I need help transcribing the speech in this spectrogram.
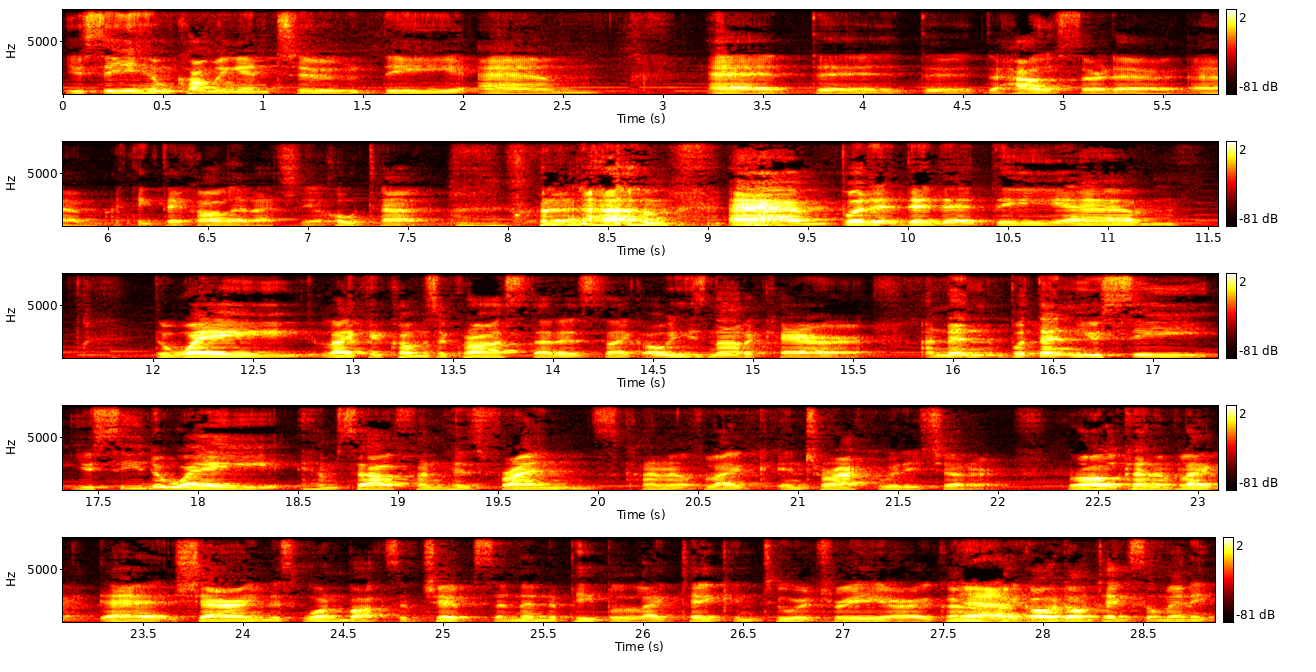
you see him coming into the um uh, the, the the house or the um, I think they call it actually a hotel, but, um, um, but it, the the, the um, the way like it comes across that it's like oh he's not a carer. And then but then you see you see the way himself and his friends kind of like interact with each other we're all kind of like uh, sharing this one box of chips and then the people like taking two or three are kind Yeah. of like oh don't take so many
